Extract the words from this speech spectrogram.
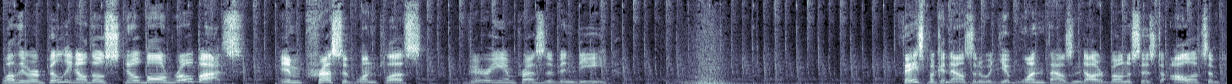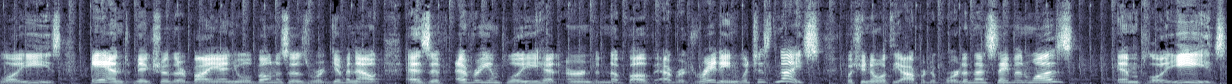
while they were building all those snowball robots? Impressive, OnePlus. Very impressive indeed. Facebook announced that it would give $1,000 bonuses to all its employees and make sure their biannual bonuses were given out as if every employee had earned an above average rating, which is nice. But you know what the operative word in that statement was? Employees.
